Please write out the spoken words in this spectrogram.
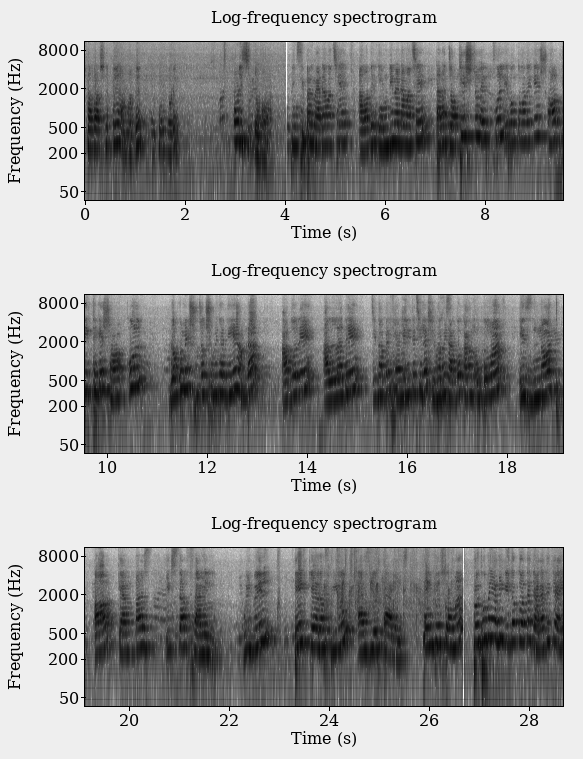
সবার সাথে আমাদের নতুন করে পরিচিত হওয়া। প্রিন্সিপাল ম্যাডাম আছে, আমাদের এমডি ম্যাডাম আছে, তারা যথেষ্ট হেল্পফুল এবং তোমাদেরকে সব দিক থেকে সকল রকমের সুযোগ সুবিধা দিয়ে আমরা আদরে, আহ্লাদে যেভাবে ফ্যামিলিতে ছিল সেভাবে রাখব, কারণ Upama is not a campus it's the family we will take care of you as your parents thank you so much প্রথমে আমি কৃতজ্ঞতা জানাতে চাই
